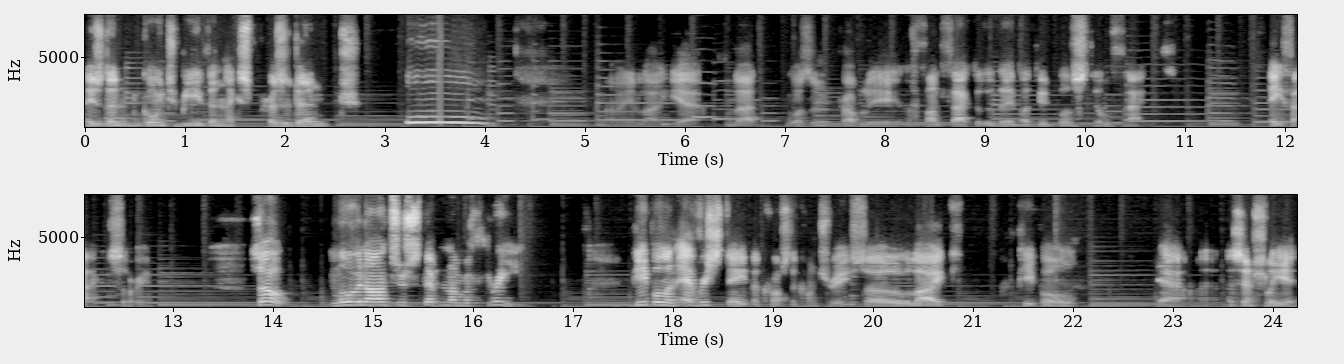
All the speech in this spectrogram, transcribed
is then going to be the next president. Ooh. I mean, like, yeah, that wasn't probably a fun fact of the day, but it was still fact. A fact, sorry. So, moving on to step number three people in every state across the country so like people yeah essentially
